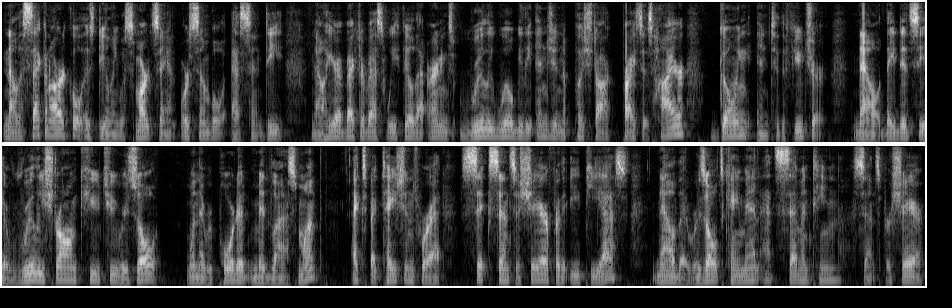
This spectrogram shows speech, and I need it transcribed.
Now, the second article is dealing with Smart Sand, or symbol SND. Now, here at VectorVest, we feel that earnings really will be the engine to push stock prices higher going into the future. Now, they did see a really strong Q2 result when they reported mid last month. Expectations were at 6 cents a share for the EPS. Now, the results came in at 17 cents per share,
